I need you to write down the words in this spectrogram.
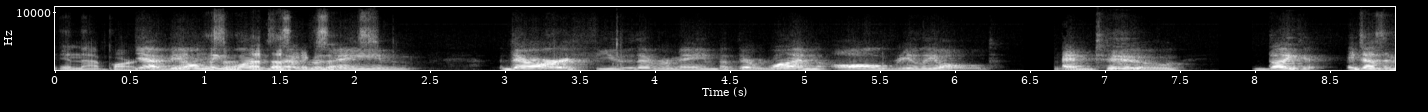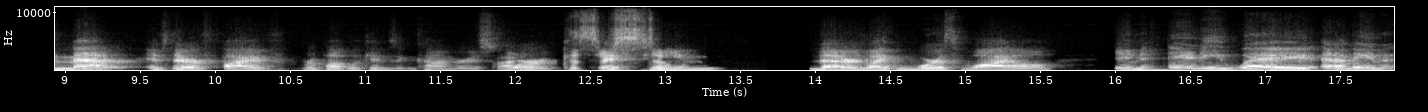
in that party. Yeah, the That only ones that, doesn't exist. remain. There are a few that remain, but they're one all really old, Mm-hmm. and two, like it doesn't matter if there are five Republicans in Congress or because they're still fifteen that are like worthwhile in any way. And I mean,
